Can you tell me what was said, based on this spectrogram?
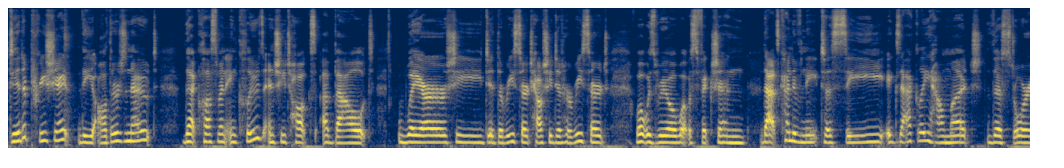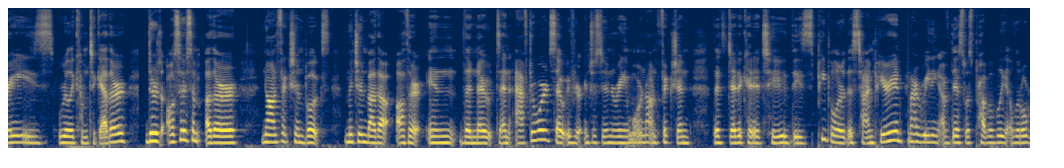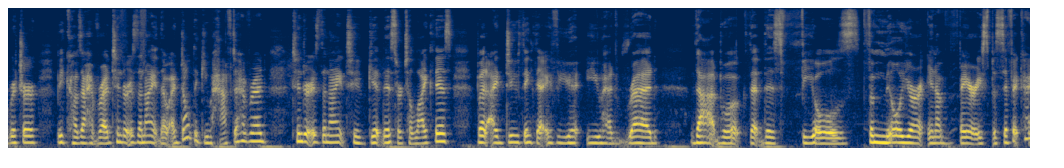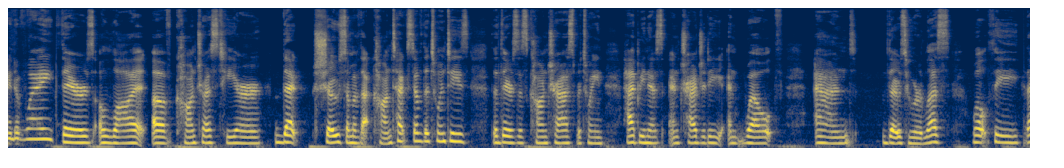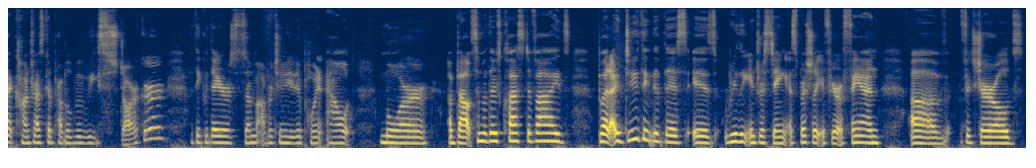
did appreciate the author's note that Klaussmann includes, and she talks about where she did the research, how she did her research, what was real, what was fiction. That's kind of neat to see exactly how much the stories really come together. There's also some other nonfiction books mentioned by the author in the notes and afterwards. So if you're interested in reading more nonfiction that's dedicated to these people or this time period, my reading of this was probably a little richer because I have read Tender is the Night, though I don't think you have to have read Tender is the Night to get this or to like this, but I do think that if you you had read that book that this feels familiar in a very specific kind of way. There's a lot of contrast here that shows some of that context of the 20s that there's this contrast between happiness and tragedy and wealth and those who are less wealthy. That contrast could probably be starker. I think there's some opportunity to point out more about some of those class divides but I do think that this is really interesting, especially if you're a fan of Fitzgerald's,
